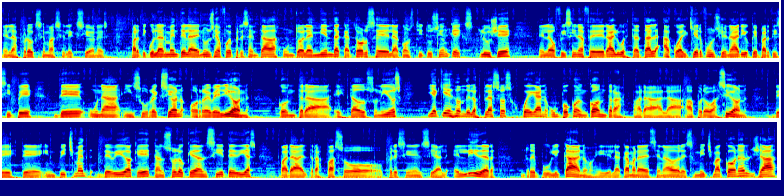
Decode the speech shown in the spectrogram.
en las próximas elecciones. Particularmente la denuncia fue presentada junto a la enmienda 14 de la Constitución que excluye en la oficina federal o estatal a cualquier funcionario que participe de una insurrección o rebelión contra Estados Unidos y aquí es donde los plazos juegan un poco en contra para la aprobación de este impeachment debido a que tan solo quedan siete días para el traspaso presidencial. El líder republicano y de la Cámara de Senadores, Mitch McConnell, ya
